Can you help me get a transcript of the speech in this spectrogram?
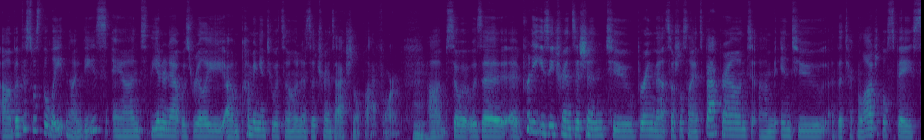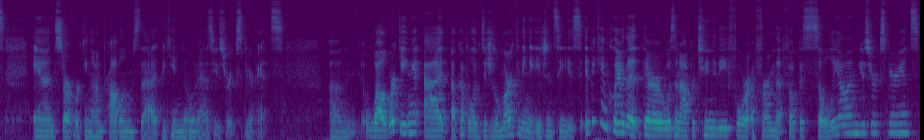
Uh, but this was the late 90s, and the internet was really um, coming into its own as a transactional platform. Mm. Um, so it was a, a, pretty easy transition to bring that social science background um, into the technological space and start working on problems that became known as user experience. Um, while working at a couple of digital marketing agencies, it became clear that there was an opportunity for a firm that focused solely on user experience.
